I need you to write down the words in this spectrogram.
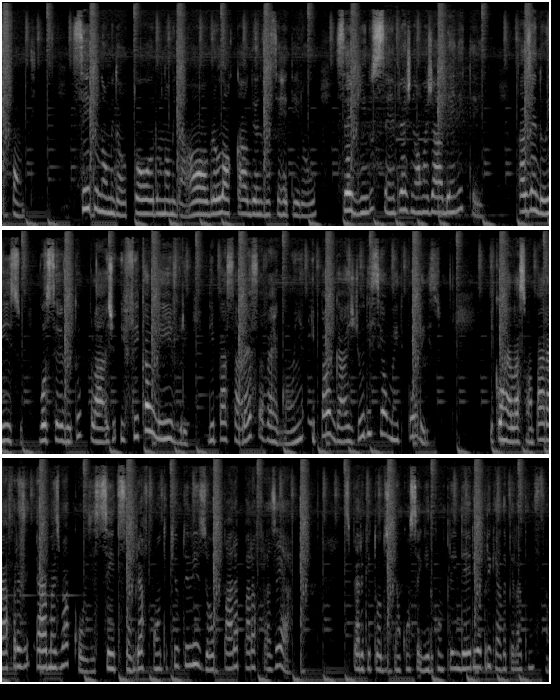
a fonte. Cite o nome do autor, o nome da obra, o local de onde você retirou, seguindo sempre as normas da ABNT. Fazendo isso, você evita o plágio e fica livre de passar essa vergonha e pagar judicialmente por isso. E com relação à paráfrase, é a mesma coisa. Cite sempre a fonte que utilizou para parafrasear. Espero que todos tenham conseguido compreender e obrigada pela atenção.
